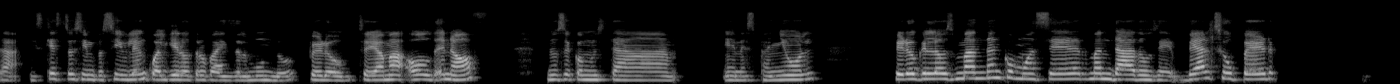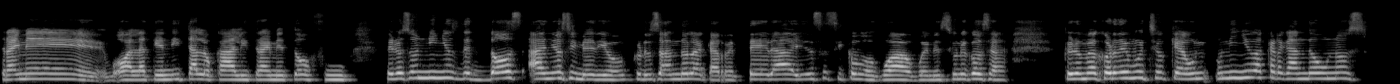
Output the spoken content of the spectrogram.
sea, es que esto es imposible en cualquier otro país del mundo, pero se llama Old Enough. No sé cómo está en español, pero que los mandan como a hacer mandados de ve al súper, tráeme o a la tiendita local y tráeme tofu, pero son niños de dos años y medio cruzando la carretera y es así como, wow, bueno, es una cosa, pero me acordé mucho que a un, un niño iba cargando unos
